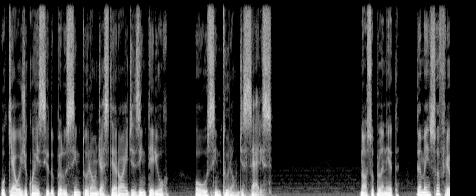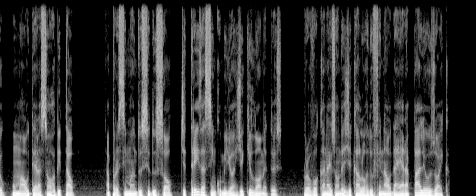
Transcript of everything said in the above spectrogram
o que é hoje conhecido pelo cinturão de asteroides interior ou o cinturão de Ceres. Nosso planeta também sofreu uma alteração orbital, aproximando-se do Sol de 3 a 5 milhões de quilômetros, provocando as ondas de calor do final da era Paleozoica,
